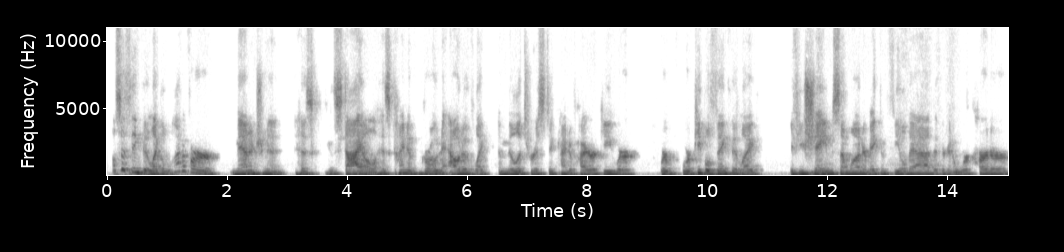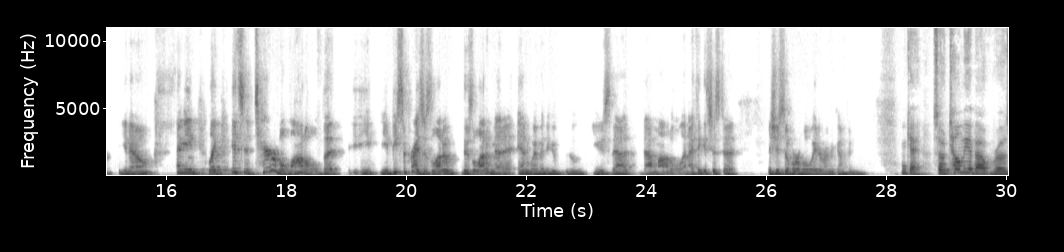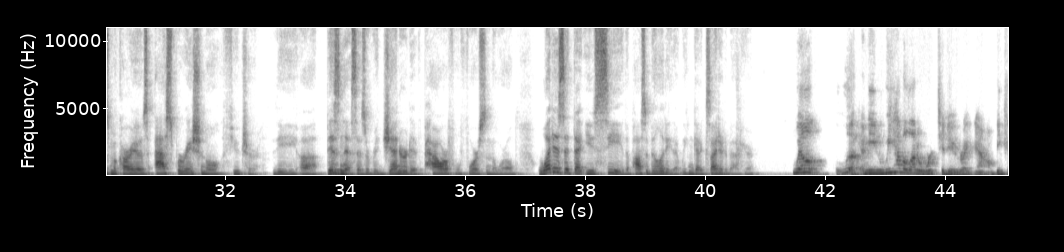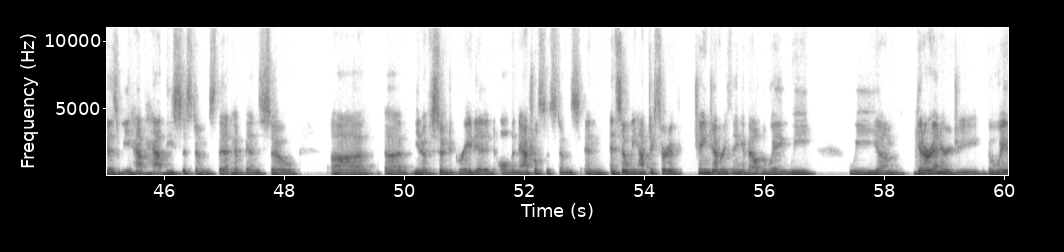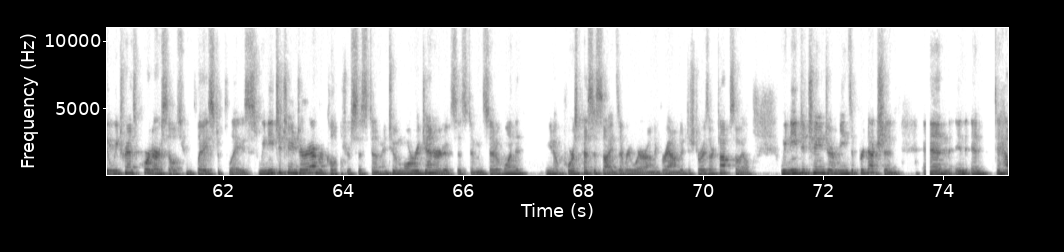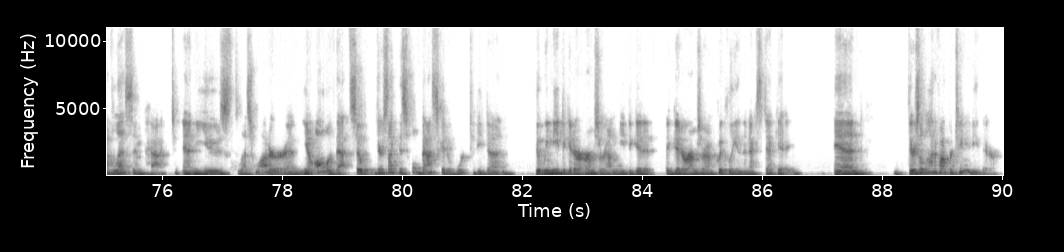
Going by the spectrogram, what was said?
also think that like a lot of our management has style has kind of grown out of like a militaristic kind of hierarchy where where where people think that like if you shame someone or make them feel bad that they're going to work harder you know? I mean like it's a terrible model but you, would be surprised. There's a lot of there's a lot of men and women who who use that that model and i think it's just a it's just a horrible way to run a company. Okay so tell me about Rose Marcario's aspirational future the uh, business as a regenerative powerful force in the world. What is it that you see the possibility that we can get excited about here well, look, I mean, we have a lot of work to do right now because we have had these systems that have been so, uh, uh, you know, so degraded all the natural systems, and and so we have to sort of change everything about the way we we um, get our energy, the way we transport ourselves from place to place. We need to change our agriculture system into a more regenerative system instead of one that you know pours pesticides everywhere on the ground and destroys our topsoil. We need to change our means of production and, and and to have less impact and use less water and you know all of that. So there's like this whole basket of work to be done that we need to get our arms around need to get it get our arms around quickly in the next decade. And there's a lot of opportunity there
